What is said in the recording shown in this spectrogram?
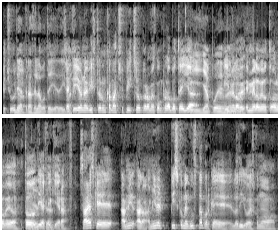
Qué chulo. de atrás de la botella. De O sea que yo no he visto nunca Machu Picchu, pero me compro la botella Y ya puedes y me lo, ve- me lo veo todo, lo veo, todo el día está. que quiera. ¿Sabes que a mí, ala, a mí el pisco me gusta porque, lo digo, es como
